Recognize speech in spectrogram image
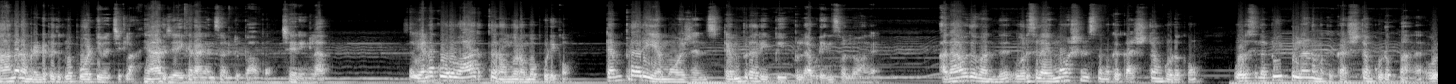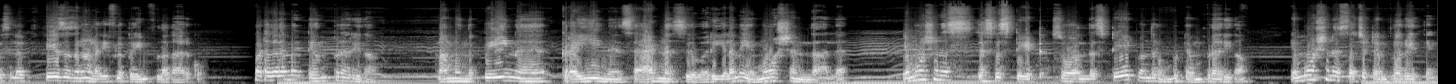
வாங்க நம்ம ரெண்டு பேத்துக்குள்ள போட்டி வச்சுக்கலாம். யார் ஜெயிக்கிறாங்கன்னு சொல்லிட்டு பார்ப்போம். சரிங்களா? ஸோ எனக்கு ஒரு வார்த்தை ரொம்ப ரொம்ப பிடிக்கும். டெம்பரரி எமோஷன்ஸ் டெம்பரரி பீப்புள் அப்படின்னு சொல்லுவாங்க. அதாவது வந்து ஒரு சில எமோஷன்ஸ் நமக்கு கஷ்டம் கொடுக்கும். ஒரு சில பீப்புளெலாம் நமக்கு கஷ்டம் கொடுப்பாங்க. ஒரு சில ஃபேஸஸ்லாம் லைஃப்பில் பெயின்ஃபுல்லாக தான் இருக்கும். பட் அதெல்லாமே டெம்பரரி தான். நம்ம இந்த பெயின் க்ரைனு சேட்னஸ் வரி எல்லாமே எமோஷன் தான் இல்லை emotion is just a state so அந்த ஸ்டேட் வந்து ரொம்ப டெம்பரரி தான். Emotion is such a temporary thing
